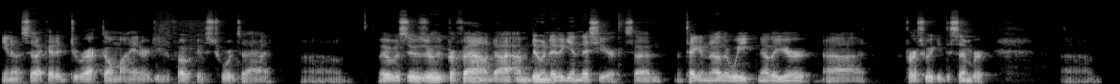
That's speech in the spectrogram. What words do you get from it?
You know, so I could direct all my energy and focus towards that. Um, it was it was really profound. I, I'm doing it again this year, so I'm taking another week, another year, uh, first week of December. Um,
